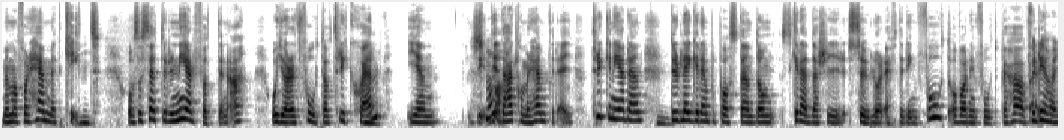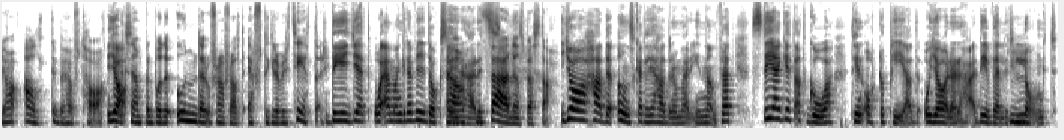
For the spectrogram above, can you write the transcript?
men man får hem ett kit. Och så sätter du ner fötterna och gör ett fotavtryck själv i en Smart. det, det här kommer hem till dig. Trycker ner den, du lägger den på posten, de skräddarsyr sulor efter din fot och vad din fot behöver. För det har jag alltid behövt ha. Ja. Till exempel både under och framförallt efter graviditeter. Det är jätte... Och är man gravid också är det här ett... världens bästa. Jag hade önskat att jag hade de här innan. För att steget att gå till en ortoped och göra det här, det är väldigt långt.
